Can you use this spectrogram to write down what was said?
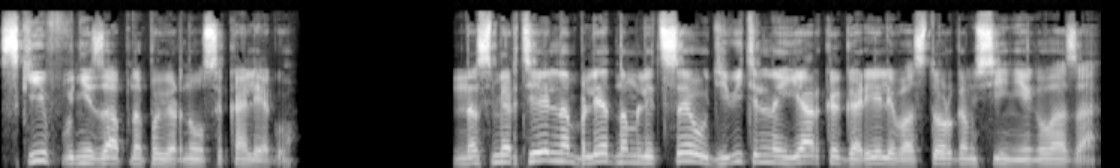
Скиф внезапно повернулся к Олегу. На смертельно бледном лице удивительно ярко горели восторгом синие глаза.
